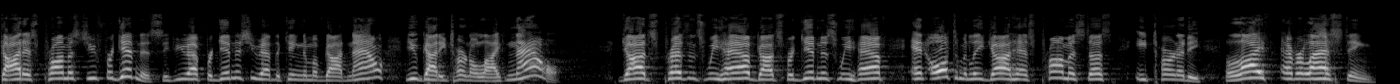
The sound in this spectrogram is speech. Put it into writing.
God has promised you forgiveness. If you have forgiveness, you have the kingdom of God now. You've got eternal life now. God's presence we have, God's forgiveness we have, and ultimately God has promised us eternity, life everlasting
